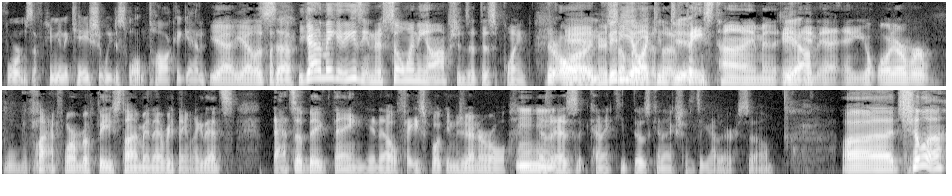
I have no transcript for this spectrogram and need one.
forms of communication, we just won't talk again. Yeah, yeah. Let's. So- you got to make it easy, and there's so many options at this point. There are and there's so video many- I can do. FaceTime and and, Yeah. and, and, you know, whatever platform of FaceTime and everything like that's that's a big thing. You know, Facebook in general Mhm. as, as kind of keep those connections together. So, uh, Chilla,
